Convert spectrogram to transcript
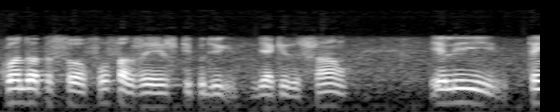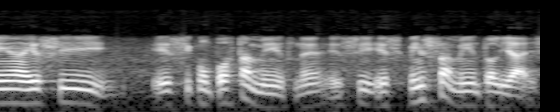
quando a pessoa for fazer esse tipo de, de aquisição, ele tenha esse, esse comportamento, né? esse, esse pensamento, aliás,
